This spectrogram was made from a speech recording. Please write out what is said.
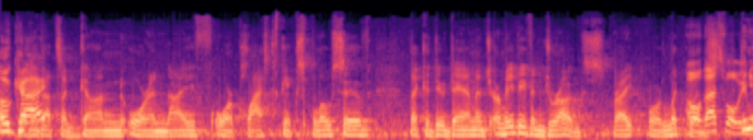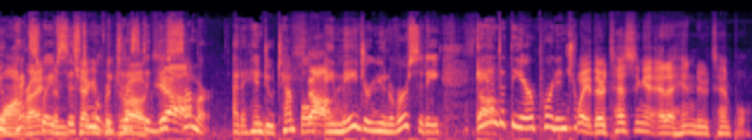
okay. whether that's a gun or a knife or plastic explosive that could do damage, or maybe even drugs, right? Or liquids. Oh, that's what we The new want, right? HexWave Them system checking will for be tested drugs. this Yeah. summer at a Hindu temple, Stop. a major university, and at the airport in. Wait, they're testing it at a Hindu temple.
